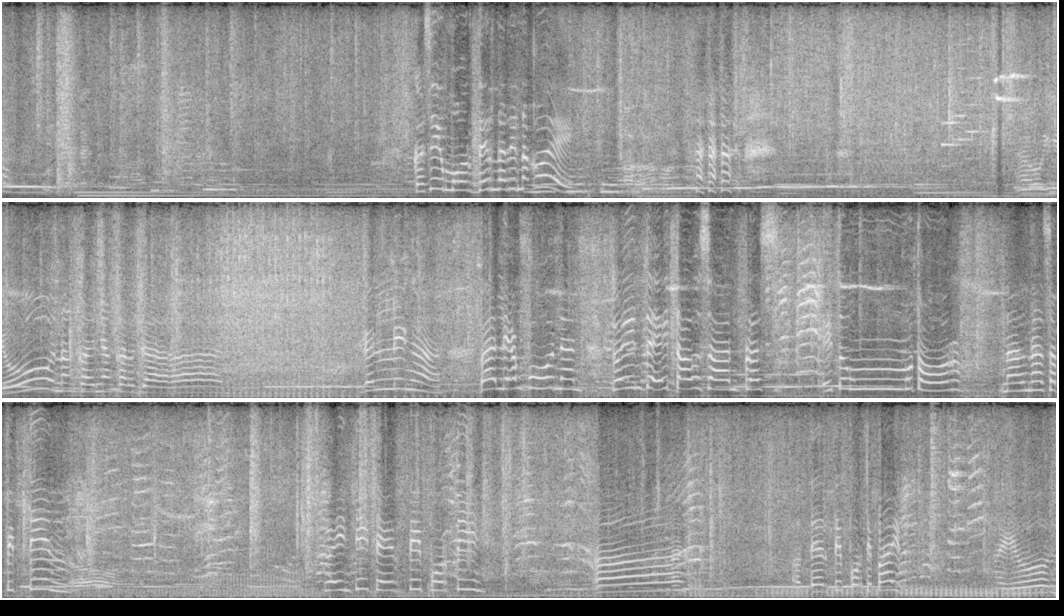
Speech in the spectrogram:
Kasi umorder na rin ako eh. oh, yun. Ang kanyang kargahan. Galing ah. Bali, ang puhunan, 28,000 plus itong motor na nasa 15. Oo. 20, 30, 40. Ah, O, 30, 45. Ayun.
